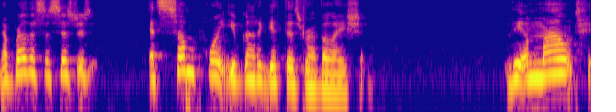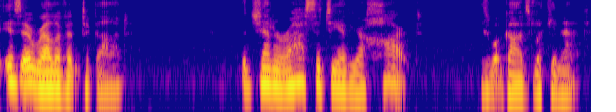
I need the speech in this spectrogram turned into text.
Now, brothers and sisters, at some point you've got to get this revelation. The amount is irrelevant to God. The generosity of your heart is what God's looking at.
